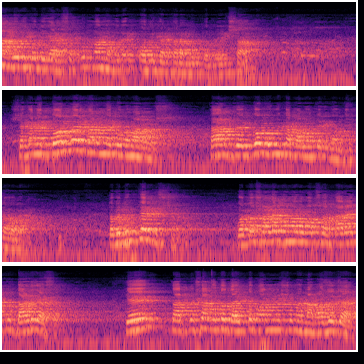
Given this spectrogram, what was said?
নাগরিক অধিকার আছে পূর্ণ অধিকার তারা ভোগ করবে সেখানে ধর্মের কারণে কোনো মানুষ তার যোগ্য ভূমিকা পালন থেকে বঞ্চিত হবে না। তবে দুঃখের বিষয়, গত সাড়ে পনেরো বছর তার একটু দাড়ি আছে। কে? তার পেশাগত দায়িত্ব পালনের সময় নামাজে যায়।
